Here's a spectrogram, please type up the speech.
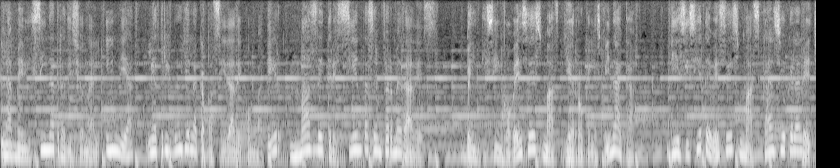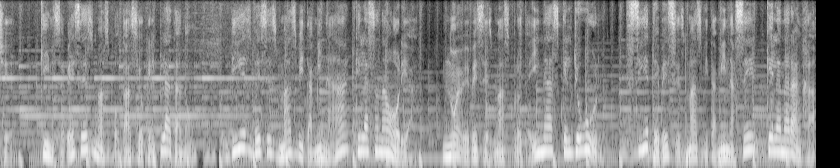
La medicina tradicional india le atribuye la capacidad de combatir más de 300 enfermedades. 25 veces más hierro que la espinaca, 17 veces más calcio que la leche, 15 veces más potasio que el plátano, 10 veces más vitamina A que la zanahoria, 9 veces más proteínas que el yogur, 7 veces más vitamina C que la naranja.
